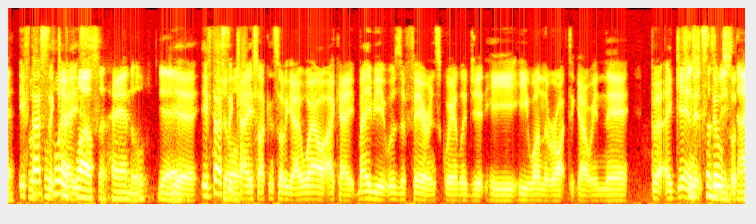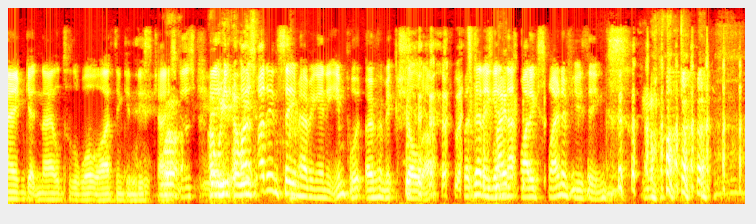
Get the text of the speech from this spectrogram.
if, if that's the case, fly off the handle. Yeah, Yeah, if that's sure. the case, I can sort of go, well, okay, maybe it was a fair and square legit. He he won the right to go in there, but again, Just it's still of his sort of, name getting nailed to the wall, I think in this case. Well, 'Cause are we- are we- I, I didn't see him having any input over Mick's shoulder, but then again, that might explain a few things.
